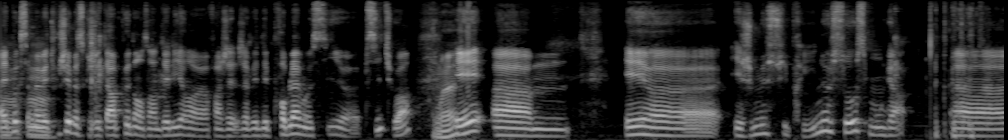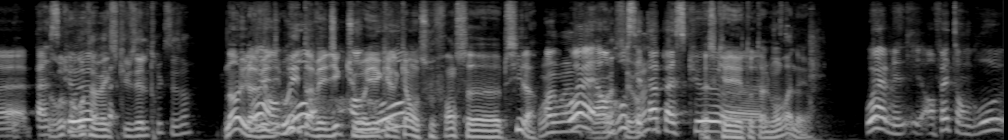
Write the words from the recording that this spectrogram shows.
l'époque, ça m'avait mmh. touché parce que j'étais un peu dans un délire. euh, Enfin, j'avais des problèmes aussi euh, psy, tu vois. ouais. Et euh, et euh, et je me suis pris une sauce, mon gars, euh, parce Gros, que. gros, t'avais excusé le truc, c'est ça? Non, il Ouais, avait dit, oui, gros- t'avais dit que tu voyais gros- quelqu'un en souffrance euh, psy là. Ouais, Ouais, en gros, c'est pas parce que. Ce qui est totalement vrai d'ailleurs. Ouais, mais en fait, en gros,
